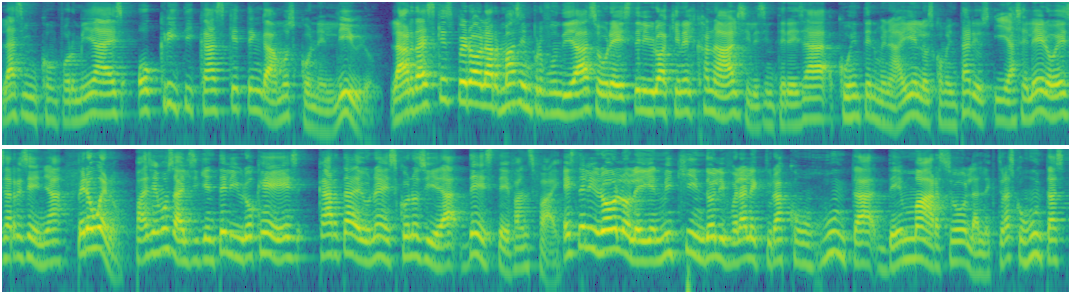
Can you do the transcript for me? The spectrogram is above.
las inconformidades o críticas que tengamos con el libro. La verdad es que espero hablar más en profundidad sobre este libro aquí en el canal. Si les interesa, cuéntenme ahí en los comentarios y acelero reseña. Pero bueno, pasemos al siguiente libro que es Carta de una desconocida de Stefan Zweig. Este libro lo leí en mi Kindle y fue la lectura conjunta de marzo. Las lecturas conjuntas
